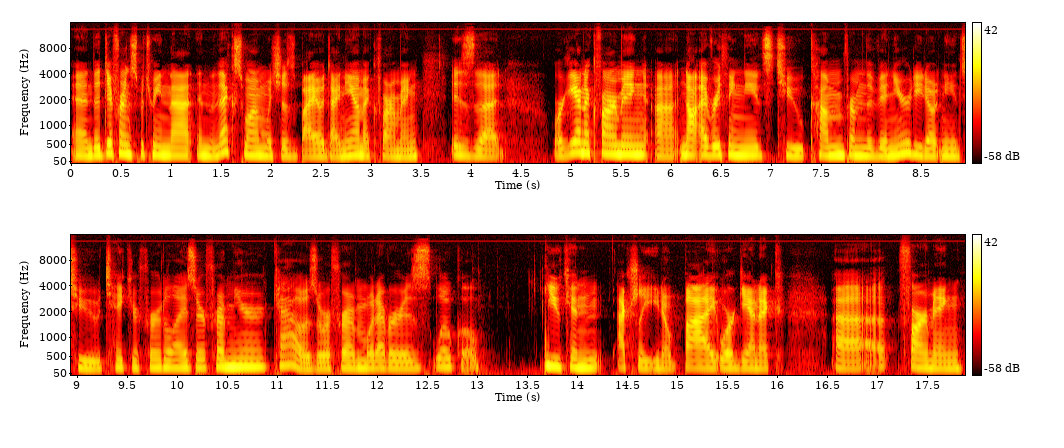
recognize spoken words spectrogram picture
And the difference between that and the next one, which is biodynamic farming, is that organic farming, uh, not everything needs to come from the vineyard. You don't need to take your fertilizer from your cows or from whatever is local. You can actually, you know, buy organic uh, farming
